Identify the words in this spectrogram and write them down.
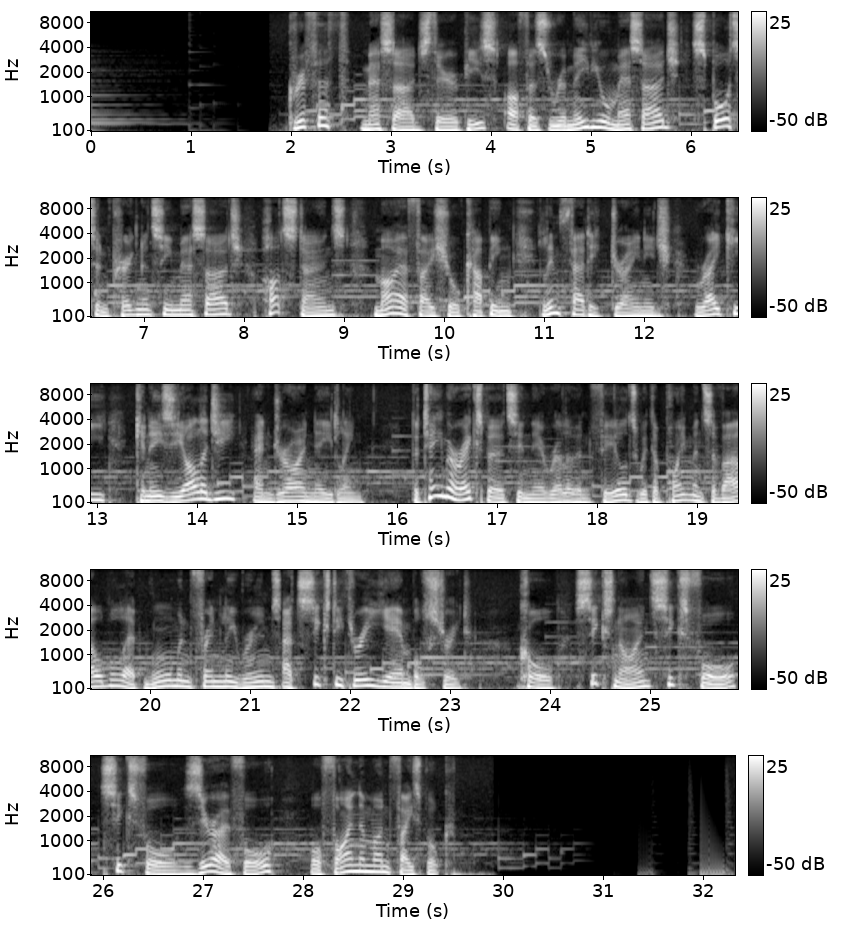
Griffith Massage Therapies offers remedial massage, sports and pregnancy massage, hot stones, myofascial cupping, lymphatic drainage, Reiki, kinesiology, and dry needling. The team are experts in their relevant fields with appointments available at warm and friendly rooms at 63 Yambil Street. Call 6964 6404 or find them on Facebook.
